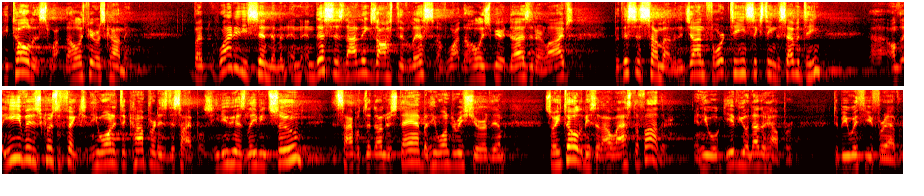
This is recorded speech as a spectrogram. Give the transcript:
he told us the Holy Spirit was coming. But why did he send them? And, and, and, this is not an exhaustive list of what the Holy Spirit does in our lives, but this is some of it. In John 14, 16 to 17, uh, on the eve of his crucifixion, he wanted to comfort his disciples. He knew he was leaving soon. The disciples didn't understand, but he wanted to reassure them. So he told them, he said, I will ask the Father, and he will give you another helper to be with you forever,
